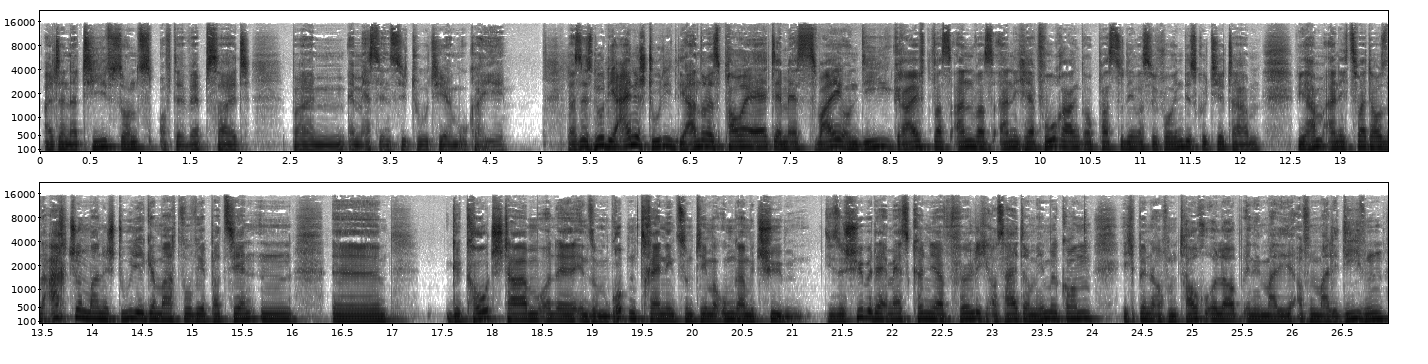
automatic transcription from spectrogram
Alternativ sonst auf der Website beim MS-Institut hier im UKE. Das ist nur die eine Studie, die andere ist Power Ad MS2 und die greift was an, was eigentlich hervorragend auch passt zu dem, was wir vorhin diskutiert haben. Wir haben eigentlich 2008 schon mal eine Studie gemacht, wo wir Patienten äh, gecoacht haben und äh, in so einem Gruppentraining zum Thema Umgang mit Schüben. Diese Schübe der MS können ja völlig aus heiterem Himmel kommen. Ich bin auf dem Tauchurlaub in den Mal auf den Malediven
